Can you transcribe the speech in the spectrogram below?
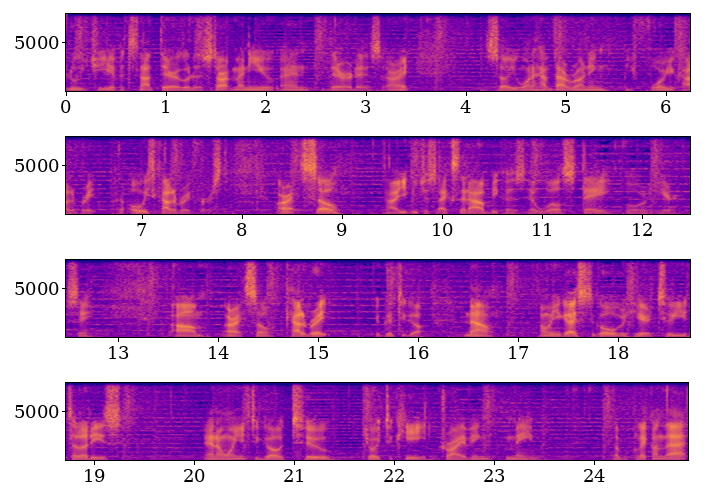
blue G. If it's not there, go to the start menu and there it is, all right? So you wanna have that running before you calibrate, but always calibrate first. All right, so uh, you can just exit out because it will stay over here, see? Um, all right, so calibrate, you're good to go. Now, I want you guys to go over here to utilities and I want you to go to Joy2Key driving MAME double click on that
